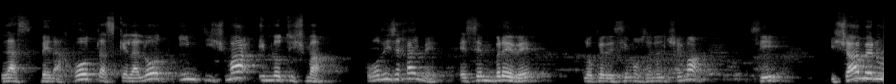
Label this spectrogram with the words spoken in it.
las verajot, las kelalot, im tishma, im no tishma. Como dice Jaime, es en breve lo que decimos en el Shema. ¿Sí? Y shameru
